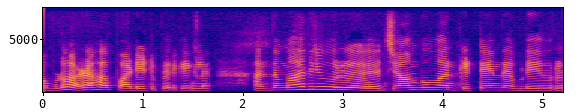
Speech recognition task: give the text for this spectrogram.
அவ்வளோ அழகாக பாடிட்டு போயிருக்கீங்களே. அந்த மாதிரி ஒரு ஜாம்பவான் கிட்டேருந்து அப்படி ஒரு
